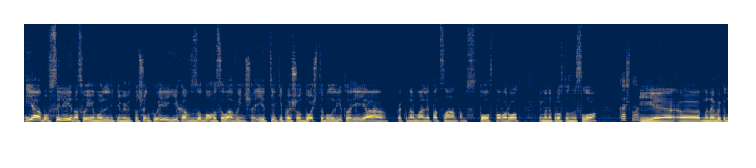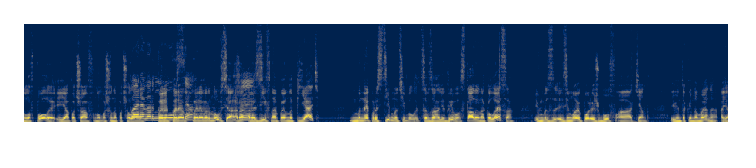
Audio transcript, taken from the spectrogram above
І я був в селі на своєму літньому відпочинку і їхав з одного села в інше. І тільки пройшов дощ, це було літо, і я, як нормальний пацан, там 100 в поворот, і мене просто знесло. Кошмар. І е, мене викинуло в поле, і я почав. Ну, машина почала Перевернувся. перевернувся ра- Жесть. разів, напевно, п'ять. Мене простібнуті були. Це взагалі диво. Стали на колеса, і зі мною поруч був а, Кент. І він такий на мене, а я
